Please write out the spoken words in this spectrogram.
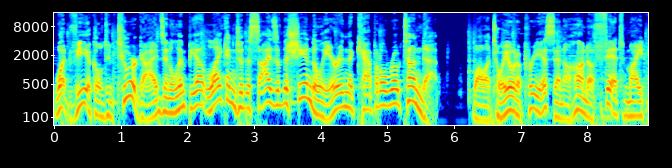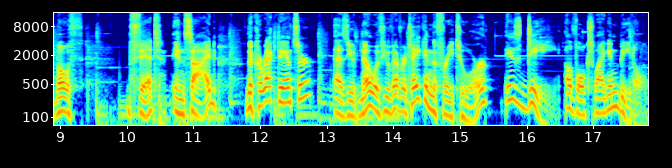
What vehicle do tour guides in Olympia liken to the size of the chandelier in the Capitol Rotunda? While a Toyota Prius and a Honda Fit might both fit inside, the correct answer, as you'd know if you've ever taken the free tour, is D, a Volkswagen Beetle.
